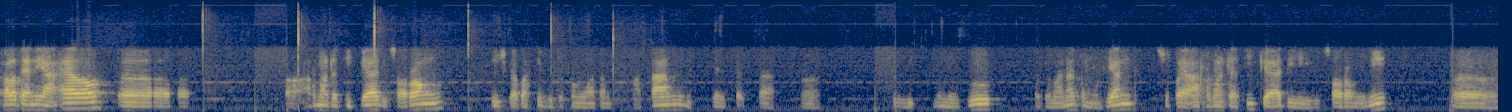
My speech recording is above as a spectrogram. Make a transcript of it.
kalau TNI AL, Armada 3 di Sorong, itu juga pasti butuh penguatan penguatan, yang kita uh, menunggu bagaimana kemudian supaya armada tiga di sorong ini eh,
